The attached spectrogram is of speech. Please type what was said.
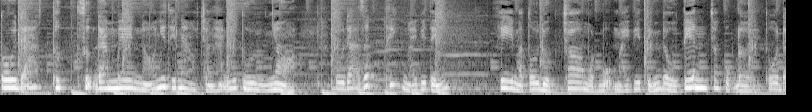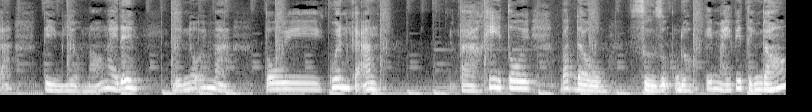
tôi đã thực sự đam mê nó như thế nào, chẳng hạn như từ nhỏ tôi đã rất thích máy vi tính. Khi mà tôi được cho một bộ máy vi tính đầu tiên trong cuộc đời, tôi đã tìm hiểu nó ngày đêm, đến nỗi mà tôi quên cả ăn. Và khi tôi bắt đầu sử dụng được cái máy vi tính đó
